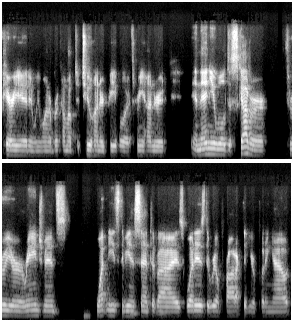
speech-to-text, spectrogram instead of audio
period and we want to come up to 200 people or 300 and then you will discover through your arrangements what needs to be incentivized what is the real product that you're putting out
